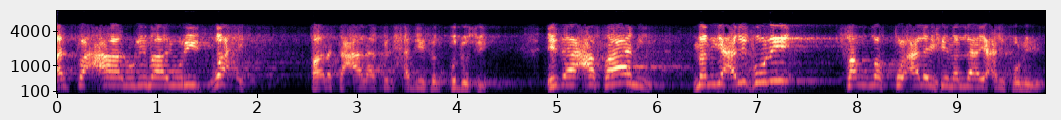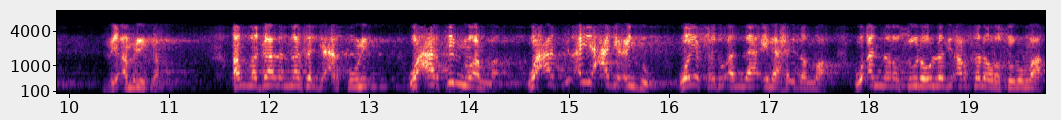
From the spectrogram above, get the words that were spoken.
الفعال لما يريد. واحد. قال تعالى في الحديث القدسي إذا عصاني من يعرفني سلطت عليه من لا يعرفني. في أمريكا. الله قال الناس اللي يعرفوني وعارفينه الله وعارفين أي حاجة عنده ويشهد أن لا إله إلا الله وأن رسوله الذي أرسله رسول الله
